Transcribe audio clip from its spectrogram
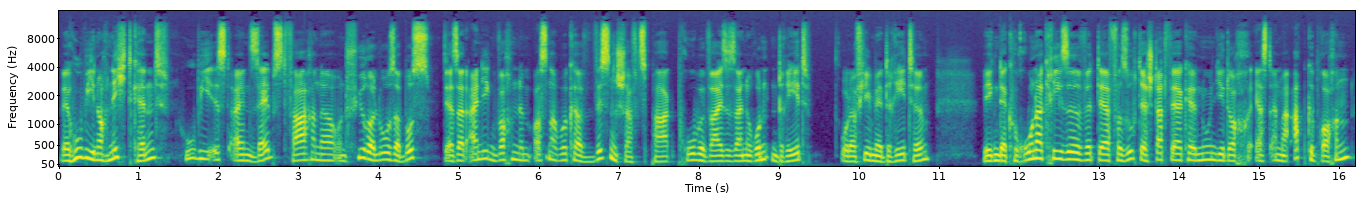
Wer Hubi noch nicht kennt, Hubi ist ein selbstfahrender und führerloser Bus, der seit einigen Wochen im Osnabrücker Wissenschaftspark probeweise seine Runden dreht oder vielmehr drehte. Wegen der Corona-Krise wird der Versuch der Stadtwerke nun jedoch erst einmal abgebrochen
